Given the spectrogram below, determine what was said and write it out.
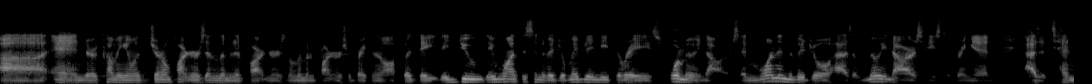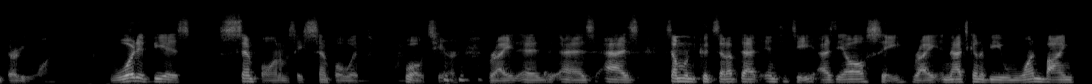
uh, and they're coming in with general partners and limited partners, and limited partners are breaking it off. But they they do they want this individual. Maybe they need to raise four million dollars, and one individual has a million dollars he needs to bring in as a 1031. Would it be as simple? And I'm gonna say simple with quotes here, right? As, as as someone could set up that entity as the LLC, right? And that's going to be one buying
